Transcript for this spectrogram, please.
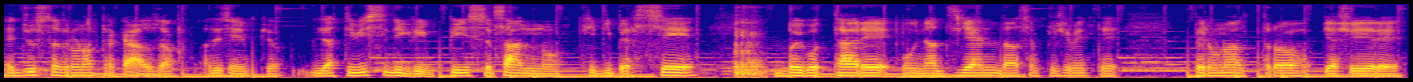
è giusta per un'altra causa. Ad esempio, gli attivisti di Greenpeace sanno che di per sé boicottare un'azienda semplicemente per un altro piacere,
